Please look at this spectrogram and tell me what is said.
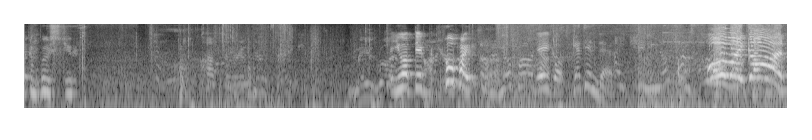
I can boost you. The room. Are you up there? Pull pipe. There you go. Get in there. Oh my god!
